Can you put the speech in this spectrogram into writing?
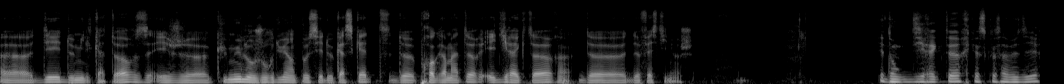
euh, dès 2014 et je cumule aujourd'hui un peu ces deux casquettes de programmateur et directeur de Festinoche. Et donc directeur, qu'est-ce que ça veut dire?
